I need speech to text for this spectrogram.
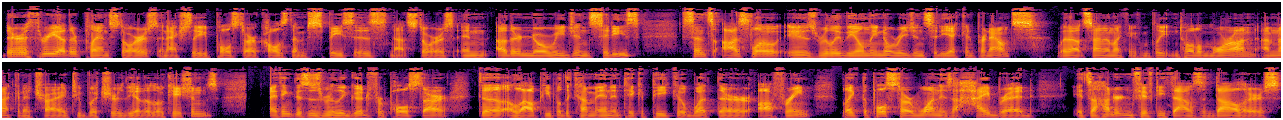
There are three other planned stores, and actually, Polestar calls them spaces, not stores, in other Norwegian cities. Since Oslo is really the only Norwegian city I can pronounce without sounding like a complete and total moron, I'm not going to try to butcher the other locations. I think this is really good for Polestar to allow people to come in and take a peek at what they're offering. Like the Polestar 1 is a hybrid it's $150,000.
